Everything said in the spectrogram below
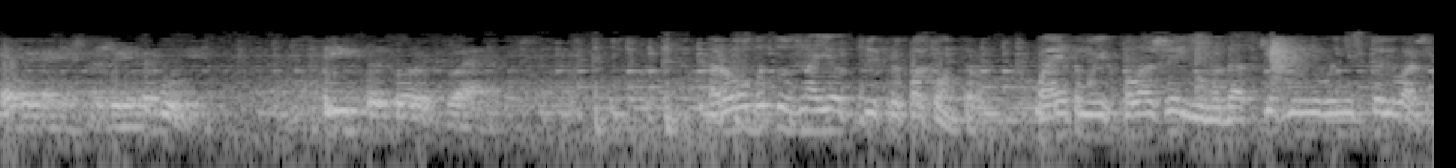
Это, конечно же, это будет 342. Робот узнает цифры по контуру, поэтому их положение на доске для него не столь важно.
